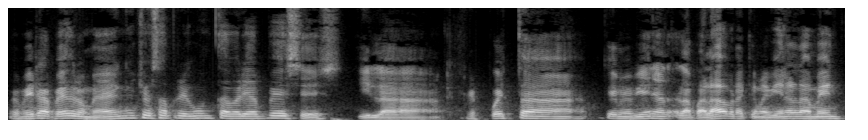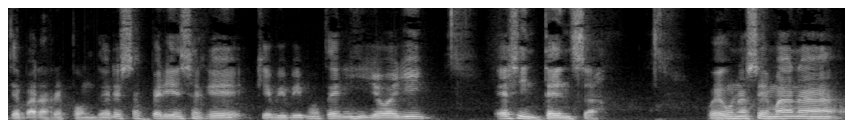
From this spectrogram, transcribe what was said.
Pues mira, Pedro, me han hecho esa pregunta varias veces y la respuesta que me viene, la palabra que me viene a la mente para responder esa experiencia que, que vivimos Denis y yo allí es intensa. Fue una semana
